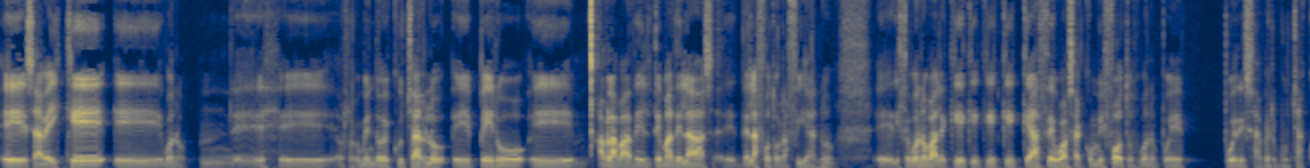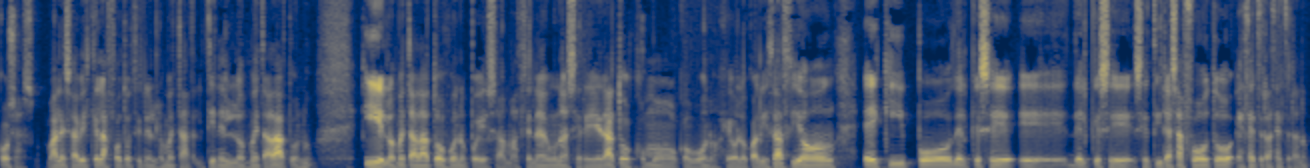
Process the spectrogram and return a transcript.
Eh, sabéis que, eh, bueno, mm, eh, os recomiendo escucharlo, pero hablaba del tema de las, de las fotografías, ¿no? dice, bueno, vale, ¿qué, qué, qué, ¿qué hace WhatsApp con mis fotos? Bueno, pues puedes saber muchas cosas, ¿vale? Sabéis que las fotos tienen los, tienen los metadatos, ¿no? Y en los metadatos, bueno, pues almacenan una serie de datos como, como bueno, geolocalización, equipo del que se, eh, del que se, tira esa foto, etcétera, etcétera, ¿no?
